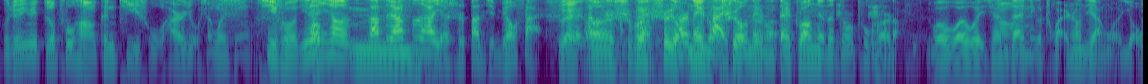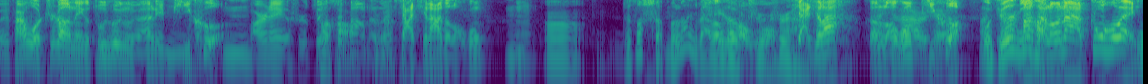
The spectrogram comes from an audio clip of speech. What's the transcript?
我觉得因为德扑好像跟技术还是有相关性的。技术，因为你像嗯拉斯维加斯，它也是办锦标赛，对，呃，是不是是有那种是有那种带庄家的都是扑克的？我我我以前在那个船上见过，有对，反正我知道那个足球运动员里，皮克嗯玩这个是最最棒的。对，夏奇拉的老公，嗯，嗯这都什么乱七八糟的知识？夏奇拉的老公皮克，我觉得你好，巴塞罗那中后卫，西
